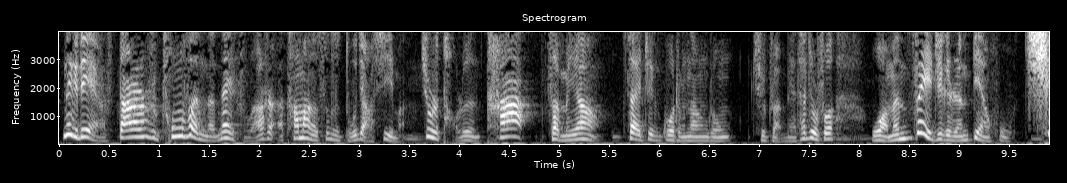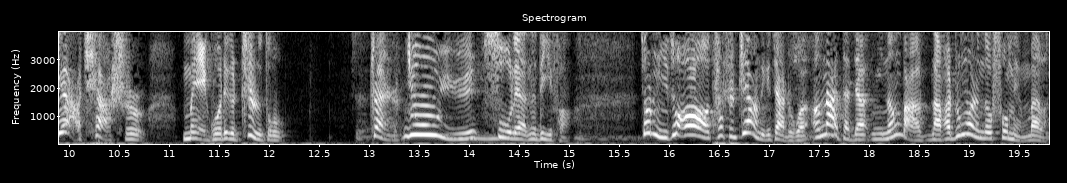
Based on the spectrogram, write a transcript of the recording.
那个电影当然是充分的，那主要是汤姆汉克斯的独角戏嘛，就是讨论他怎么样在这个过程当中去转变。他就说，我们为这个人辩护，恰恰是美国这个制度占优于苏联的地方。就是你说哦，他是这样的一个价值观哦，那大家你能把哪怕中国人都说明白了，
